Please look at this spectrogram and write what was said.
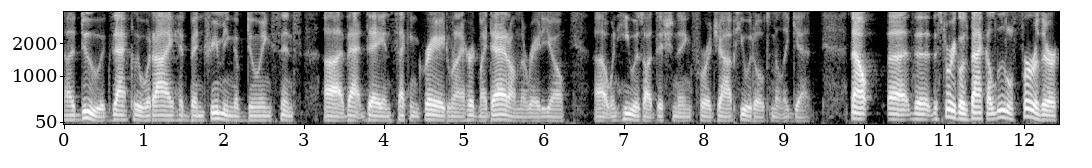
uh, do exactly what I had been dreaming of doing since that day in second grade when I heard my dad on the radio when he was auditioning for a job he would ultimately get. Now, uh, the the story goes back a little further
